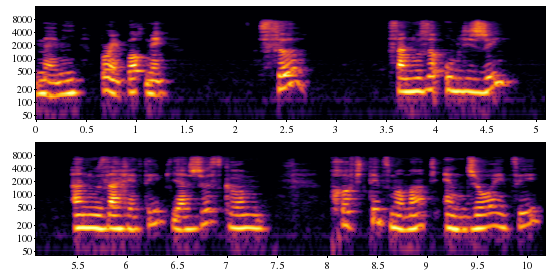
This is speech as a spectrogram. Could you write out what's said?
mamie, peu importe, mais ça, ça nous a obligés à nous arrêter, puis à juste comme profiter du moment, puis enjoy, tu sais.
